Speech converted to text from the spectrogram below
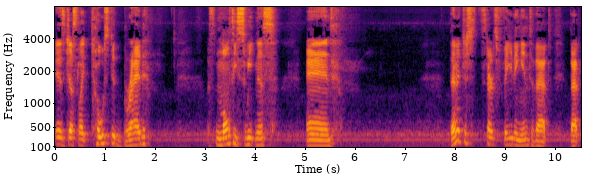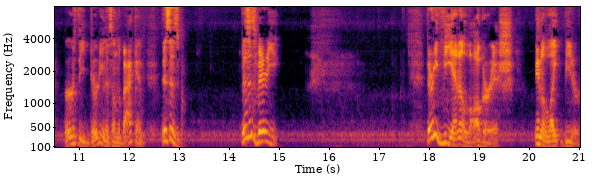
is just like toasted bread, malty sweetness, and then it just starts fading into that that earthy dirtiness on the back end. This is this is very very Vienna lager-ish in a light beer.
